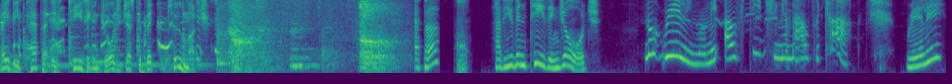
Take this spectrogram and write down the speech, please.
Maybe Peppa is teasing George just a bit too much. Peppa, have you been teasing George? Not really, Mummy. I was teaching him how to catch. Really?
